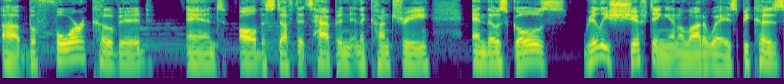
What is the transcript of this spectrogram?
uh, before COVID and all the stuff that's happened in the country. And those goals really shifting in a lot of ways because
